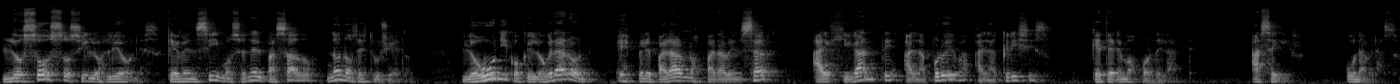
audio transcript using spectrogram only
Los osos y los leones que vencimos en el pasado no nos destruyeron. Lo único que lograron es prepararnos para vencer al gigante, a la prueba, a la crisis que tenemos por delante. A seguir. Un abrazo.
